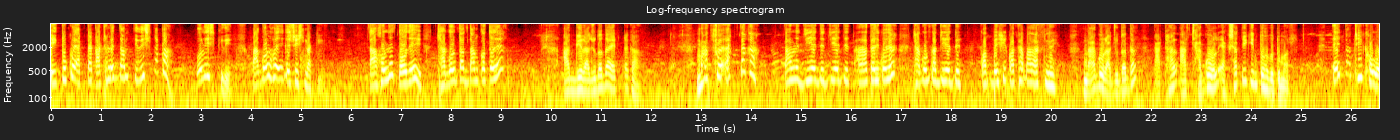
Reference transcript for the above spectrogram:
এইটুকু একটা কাঁঠালের দাম তিরিশ টাকা? বলিস কি রে পাগল হয়ে গেছিস নাকি? তাহলে তোর এই ছাগলটার দাম কত রে? আগে রাজু দাদা এক টাকা। মাত্র এক টাকা? তাহলে জিয়ে দে জিয়ে দে তাড়াতাড়ি করে ছাগলটা জিয়ে দে কত বেশি কথা বাড়াস নেই না গো রাজু দাদা কাঁঠাল আর ছাগল একসাথেই কিনতে হবে তোমার। এইটা ঠিক হলো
